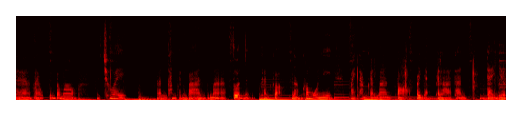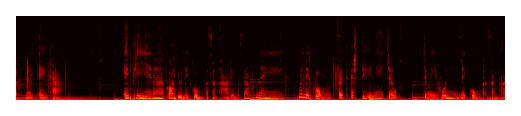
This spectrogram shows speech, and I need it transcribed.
นะคะแต่คุณป้าเมาช่วย ท่านทำกันบ้านมาส่วนหนึ่ง ท่านก็นำข้อมูลนี้ไปทำกันบ้านต่อประหยัดเวลาท่านได้เยอะนั่นเองค่ะ AP นะก็อยู่ในกลุ่มอสังหาริมทรัพย์ในหุ้นในกลุ่ม Set HD นี่จะจะมีหุ้นในกลุ่มอสังหา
